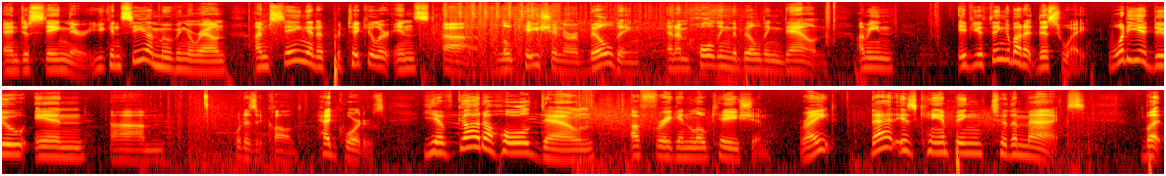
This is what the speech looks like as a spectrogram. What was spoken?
and just staying there. You can see I'm moving around. I'm staying at a particular inst- uh, location or a building, and I'm holding the building down. I mean, if you think about it this way, what do you do in, um, what is it called? Headquarters. You've got to hold down a friggin' location, right? That is camping to the max. But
